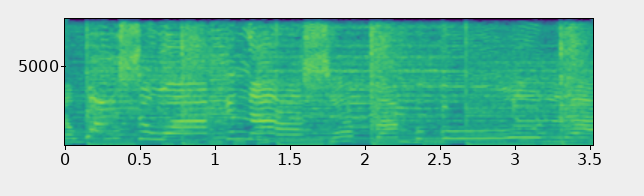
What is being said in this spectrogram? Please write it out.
Nasawang-sawa ka na sa pambobola.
